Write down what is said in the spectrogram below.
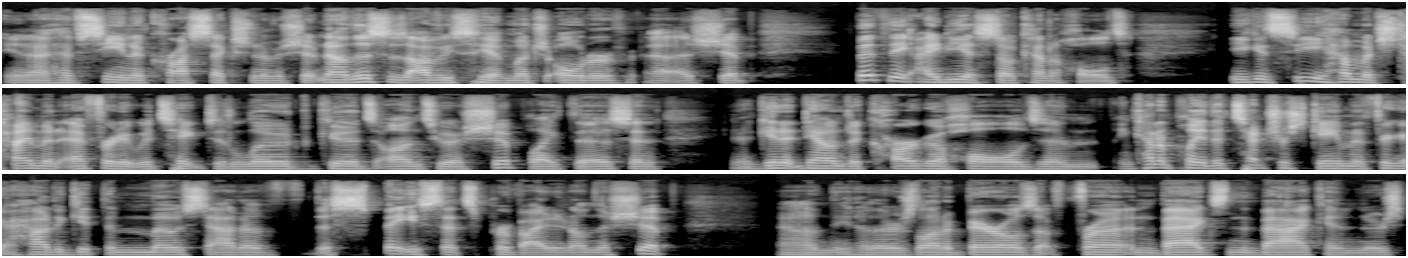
you know have seen a cross section of a ship now this is obviously a much older uh, ship but the idea still kind of holds. You can see how much time and effort it would take to load goods onto a ship like this and you know, get it down to cargo holds and, and kind of play the tetris game and figure out how to get the most out of the space that's provided on the ship um, you know there's a lot of barrels up front and bags in the back and there's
